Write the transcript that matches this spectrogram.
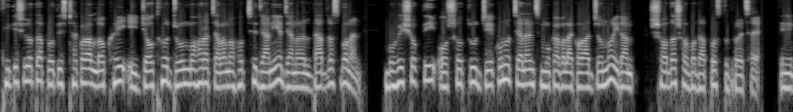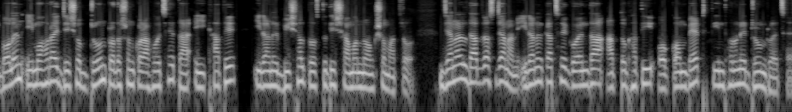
স্থিতিশীলতা প্রতিষ্ঠা করার লক্ষ্যেই এই যৌথ ড্রোন মহড়া চালানো হচ্ছে, জানিয়ে জেনারেল দাদরাস বলেন বহিঃশক্তি ও শত্রুর যে কোনো চ্যালেঞ্জ মোকাবেলা করার জন্য ইরান সদা সর্বদা প্রস্তুত রয়েছে। তিনি বলেন, এই মহড়ায় যেসব ড্রোন প্রদর্শন করা হয়েছে, তা এই খাতে ইরানের বিশাল প্রস্তুতির সামান্য অংশ মাত্র। জেনারেল দাদরাস জানান, ইরানের কাছে গোয়েন্দা, আত্মঘাতী ও কমব্যাট তিন ধরনের ড্রোন রয়েছে।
